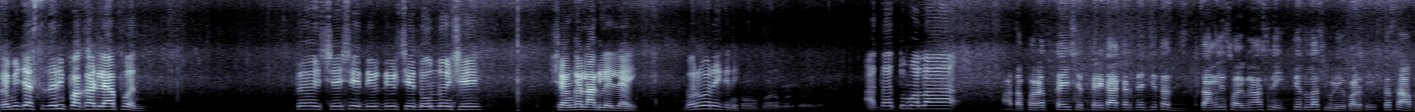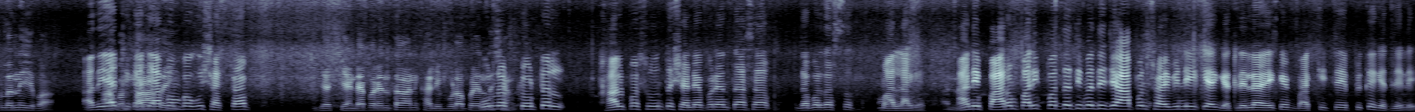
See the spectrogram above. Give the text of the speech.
कमी जास्त जरी पकडल्या आपण तर शेशे दीड दीडशे दोन दोनशे शेंगा लागलेल्या आहे बरोबर आहे की नाही? हो बरोबर बरोबर. आता तुम्हाला आता परत काही शेतकरी काय करते जिथं चांगली सोयाबीन असली तिथलाच व्हिडिओ काढते. तसं आपलं नाही पहा आता या आपण ठिकाणी पाहता आपण बघू शकता या शेंड्यापर्यंत आणि खाली बुडापर्यंत पूर्ण शेंगा. टोटल खालपासून तर शेंड्यापर्यंत असा जबरदस्त माल लागले आणि पारंपरिक पद्धतीमध्ये जे आपण सोयाबीन के- घेतलेलं आहे काही बाकीचे पिकं घेतलेले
